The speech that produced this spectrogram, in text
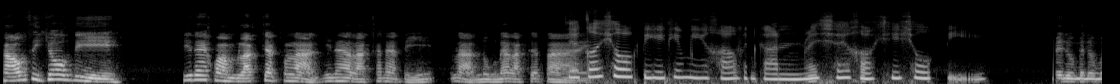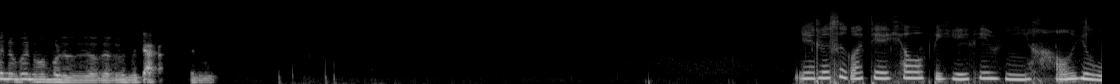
เขาสิโชคดี ที่ได้ความรักจากหลานที่น่ารักขนาดนี้ หลานลุงน่ารักจะตาย เจ๊ก็โชคดีที่มีเขาเป็นกัน ไม่ใช่เขาที่โชคดี ไม่รู้ไม่รู้ไม่รู้ไม่รู้ไม่รู้ไม่รู้ไม่รู้จักอะไม่รู้เจ๊รู้สึกว่าเจ๊โชคดีที่มีเขาอยู่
